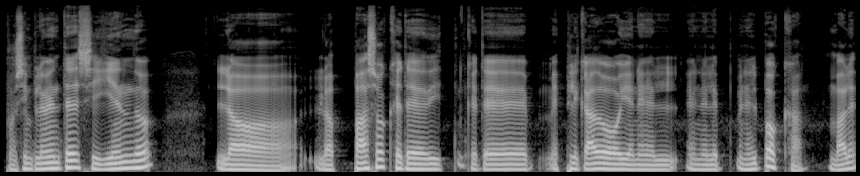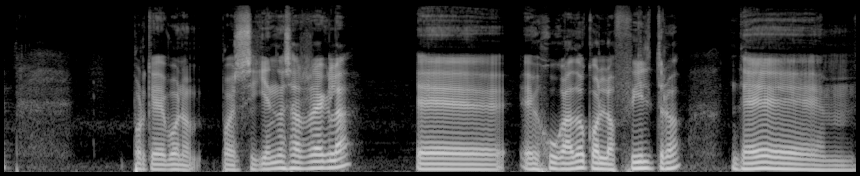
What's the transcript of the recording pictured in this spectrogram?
pues simplemente siguiendo los, pasos que te, que te, he explicado hoy en el, en el, en el podcast, ¿vale? porque, bueno, pues siguiendo esas reglas, eh, he jugado con los filtros de,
